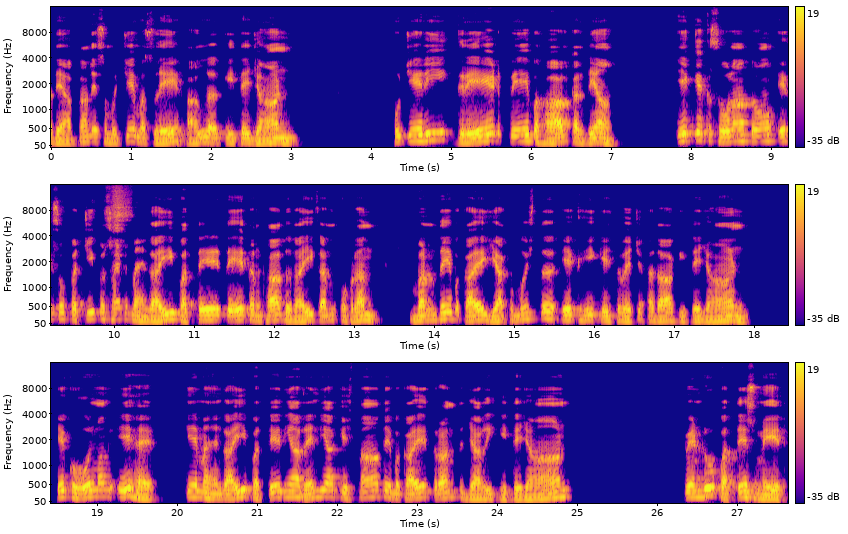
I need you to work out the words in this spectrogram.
ਅਧਿਆਪਕਾਂ ਦੇ ਸਮੁੱਚੇ ਮਸਲੇ ਹੱਲ ਕੀਤੇ ਜਾਣ। ਉਚੇਰੀ ਗ੍ਰੇਡ ਪੇ ਬਹਾਲ ਕਰਦਿਆਂ 1-1-16 ਤੋਂ 125% ਮਹਿੰਗਾਈ ਪੱਤੇ ਤੇ ਤਨਖਾਹ ਦੁਰਾਈ ਕਰਨ ਉਪਰੰਤ ਬਣਦੇ ਬਕਾਏ ਯਕਮੁਸ਼ਤ ਇੱਕ ਹੀ ਕਿਸ਼ਤ ਵਿੱਚ ਅਦਾ ਕੀਤੇ ਜਾਣ। ਇੱਕ ਹੋਰ ਮੰਗ ਇਹ ਹੈ ਕਿ ਮਹਿੰਗਾਈ ਪੱਤੇ ਦੀਆਂ ਰਹਿੰਦੀਆਂ ਕਿਸ਼ਤਾਂ ਤੇ ਬਕਾਏ ਤੁਰੰਤ ਜਾਰੀ ਕੀਤੇ ਜਾਣ। ਪਿੰਡੂ ਪੱਤੇ ਸਮੇਤ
